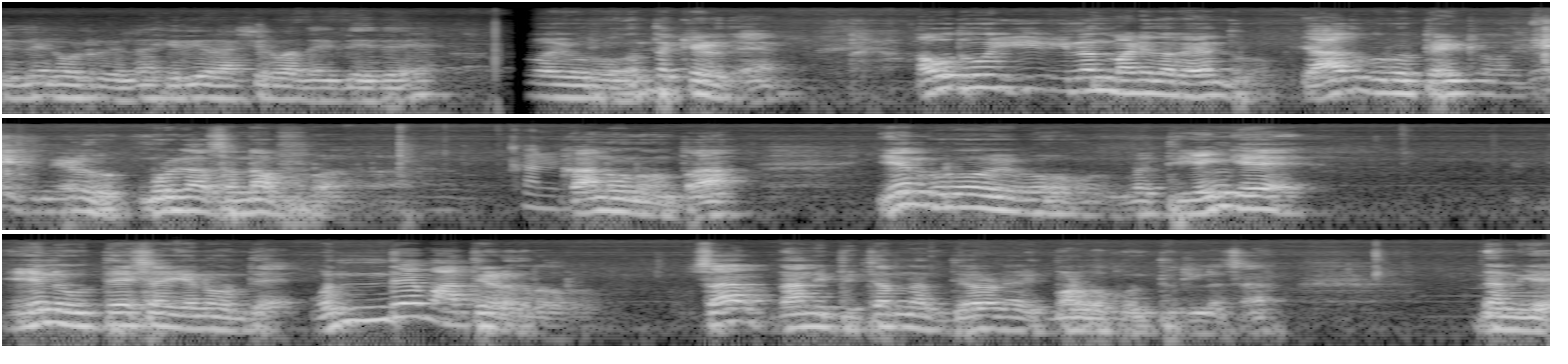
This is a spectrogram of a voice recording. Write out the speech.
ಚಿನ್ನೇಗೌಡರು ಎಲ್ಲ ಹಿರಿಯರ ಆಶೀರ್ವಾದ ಇದ್ದೇ ಇದೆ. ಇವರು ಅಂತ ಕೇಳಿದೆ. ಹೌದು ಈಗ ಇನ್ನೊಂದು ಮಾಡಿದ್ದಾರೆ ಅಂದರು. ಯಾವ್ದು ಗುರು ಟೈಟ್ಲು ಅಂತ ಇದನ್ನ ಹೇಳಿದ್ರು ಮುರುಘಾ ಸನ್ ಆಫ್ ಕಾನೂನು. ಅಂತ. ಏನು ಗುರು ಮತ್ತು ಹೆಂಗೆ ಏನು ಉದ್ದೇಶ ಏನು ಒಂದೇ? ಒಂದೇ ಮಾತು ಹೇಳಿದ್ರು ಅವರು. ಸರ್ ನಾನು ಈ ಪಿಕ್ಚರ್ನ ದೇವರನ್ನ ಇದು ಮಾಡಬೇಕು ಅಂತಿರಲಿಲ್ಲ ಸರ್. ನನಗೆ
